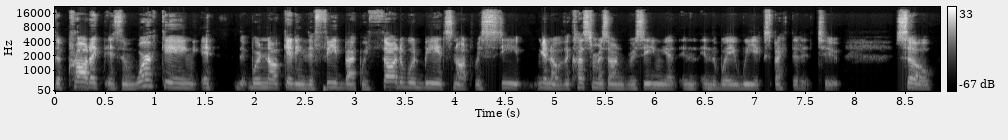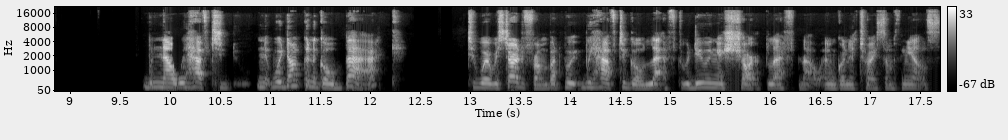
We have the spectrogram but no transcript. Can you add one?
the product isn't working. It, we're not getting the feedback we thought it would be. It's not received, you know, the customers aren't receiving it in, in the way we expected it to. So now we have to we're not going to go back to where we started from but we, we have to go left we're doing a sharp left now i'm going to try something else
